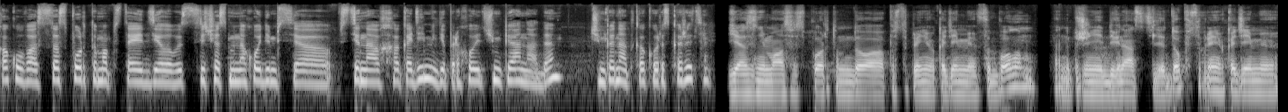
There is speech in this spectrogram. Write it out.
Как у вас со спортом обстоит дело? Вот сейчас мы находимся в стенах академии, где проходит чемпионат, да? Чемпионат какой, расскажите? Я занимался спортом до поступления в Академию футболом на протяжении 12 лет до поступления в Академию.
